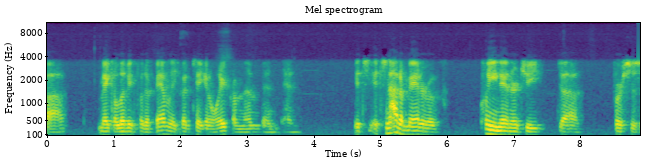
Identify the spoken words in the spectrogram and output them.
uh, uh, make a living for their family has been taken away from them, and, and it's it's not a matter of clean energy uh, versus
